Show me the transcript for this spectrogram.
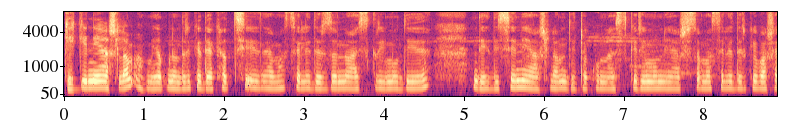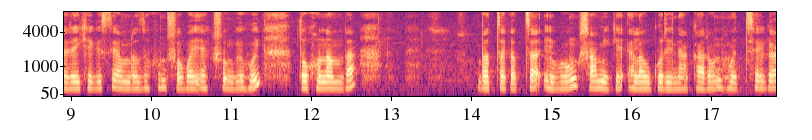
কী কী নিয়ে আসলাম? আমি আপনাদেরকে দেখাচ্ছি যে আমার ছেলেদের জন্য আইসক্রিমও দিয়ে দিয়ে দিচ্ছে নিয়ে আসলাম। দুটা কোন আইসক্রিমও নিয়ে আসছে। আমার ছেলেদেরকে বাসায় রেখে গেছি। আমরা যখন সবাই একসঙ্গে হই, তখন আমরা বাচ্চা কাচ্চা এবং স্বামীকে অ্যালাউ করি না। কারণ হচ্ছে গা,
